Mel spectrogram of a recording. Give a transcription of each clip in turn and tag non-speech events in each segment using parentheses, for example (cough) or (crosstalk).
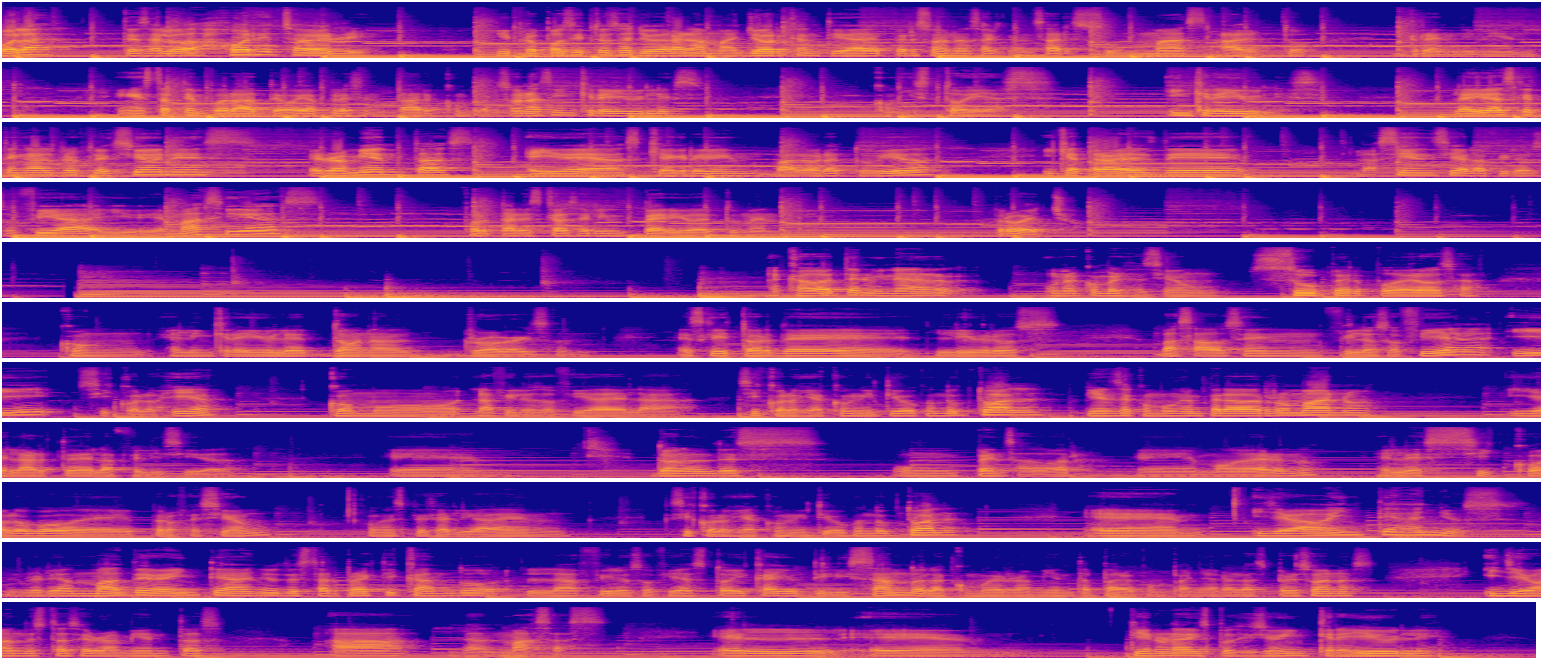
Hola, te saluda Jorge Chaverri. Mi propósito es ayudar a la mayor cantidad de personas a alcanzar su más alto rendimiento. En esta temporada te voy a presentar con personas increíbles, con historias increíbles. La idea es que tengas reflexiones, herramientas e ideas que agreguen valor a tu vida y que a través de la ciencia, la filosofía y demás ideas fortalezcas el imperio de tu mente. Provecho. Acabo de terminar una conversación súper poderosa con el increíble Donald Robertson, escritor de libros basados en filosofía y psicología, como la filosofía de la psicología cognitivo-conductual, piensa como un emperador romano y el arte de la felicidad. Eh, Donald es un pensador eh, moderno, él es psicólogo de profesión con especialidad en psicología cognitivo-conductual eh, y lleva 20 años, en realidad más de 20 años de estar practicando la filosofía estoica y utilizándola como herramienta para acompañar a las personas y llevando estas herramientas a las masas. Él eh, tiene una disposición increíble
